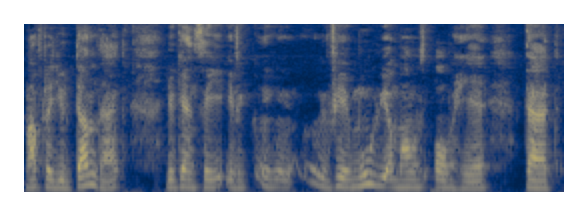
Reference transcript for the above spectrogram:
After you've done that you can see if you, if you move your mouse over here that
